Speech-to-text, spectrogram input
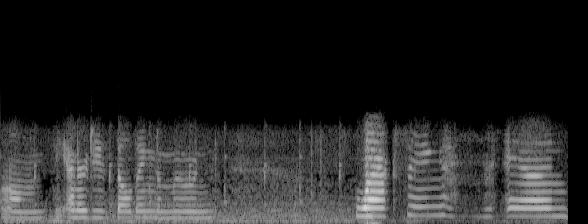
Um, the energy is building, the moon waxing, and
